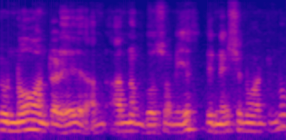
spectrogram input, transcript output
to know అంటాడే అన్నం Goswami. Yes the nation want to know.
